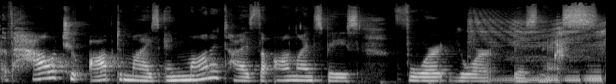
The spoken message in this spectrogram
of how to optimize and monetize the online space for your business.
